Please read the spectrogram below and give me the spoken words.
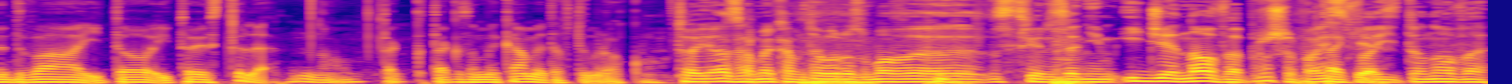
e, dwa i to, i to jest tyle. No, tak, tak zamykamy to w tym roku. To ja zamykam tę rozmowę stwierdzeniem idzie nowe, proszę Państwa, Tak i to nowe.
